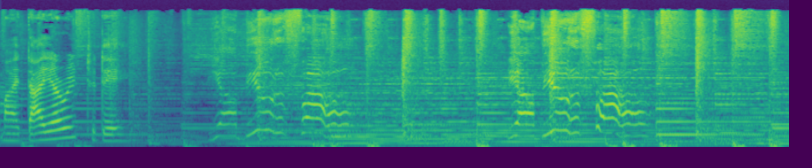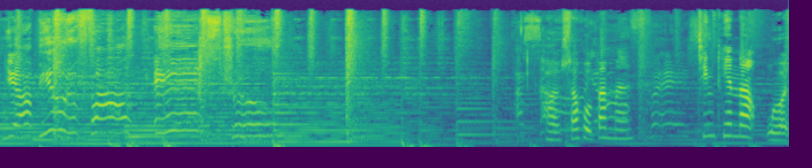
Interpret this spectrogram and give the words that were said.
my diary today. You're beautiful. You're beautiful. You're beautiful. It's true. 好，小伙伴们，今天呢，我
